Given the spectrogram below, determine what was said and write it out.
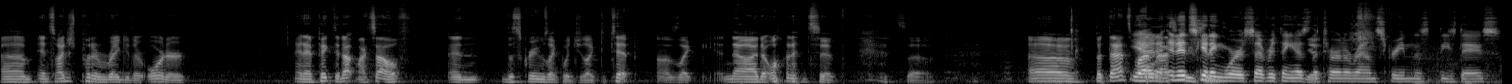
Um, and so I just put in regular order, and I picked it up myself. And the screen was like, "Would you like to tip?" I was like, "No, I don't want to tip." So, uh, but that's Yeah, my and, and it's getting worse. Everything has Yeah. the turnaround screen this, these days.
